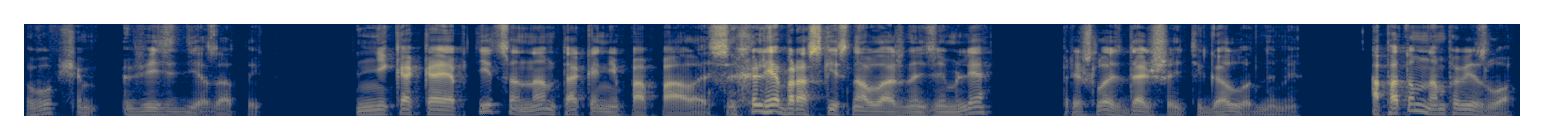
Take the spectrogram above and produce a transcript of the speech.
В общем, везде затык. Никакая птица нам так и не попалась. Хлеб раскис на влажной земле. Пришлось дальше идти голодными. А потом нам повезло.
